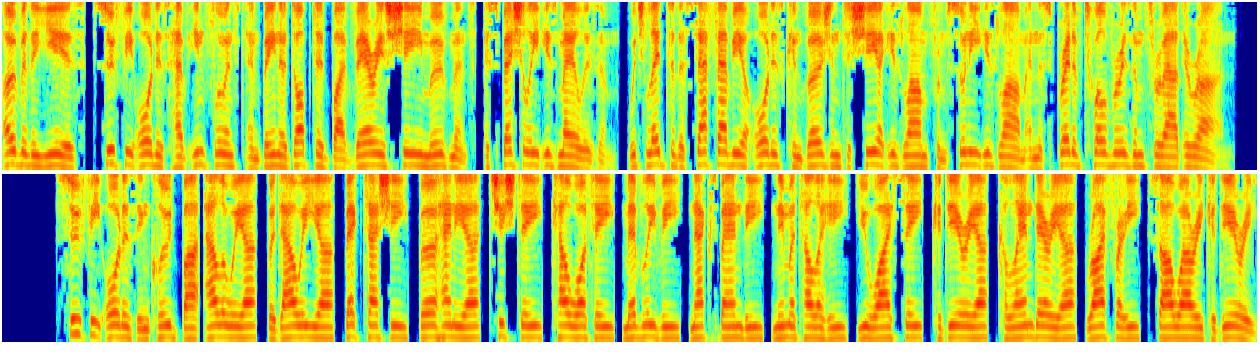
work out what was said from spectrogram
Over the years, Sufi orders have influenced and been adopted by various Shi'i movements, especially Ismailism, which led to the Safaviya order's conversion to Shia Islam from Sunni Islam and the spread of Twelverism throughout Iran. Sufi orders include Ba Alawiya, Badawiya, Bektashi, Burhaniya, Chishti, Khalwati, Mevlevi, Naqshbandi, Ni'matullahi, Uwaisi, Qadiriya, Qalandariya, Rifai, Sarwari Qadiri,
